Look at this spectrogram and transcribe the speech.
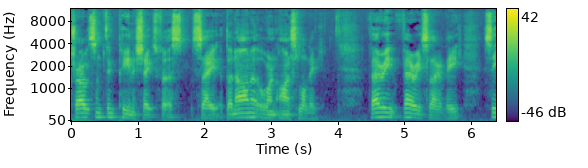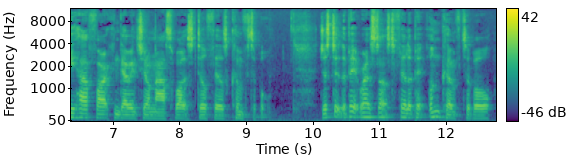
try with something penis shaped first, say a banana or an ice lolly. Very, very slowly, see how far it can go into your mouth while it still feels comfortable. Just at the bit where it starts to feel a bit uncomfortable,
